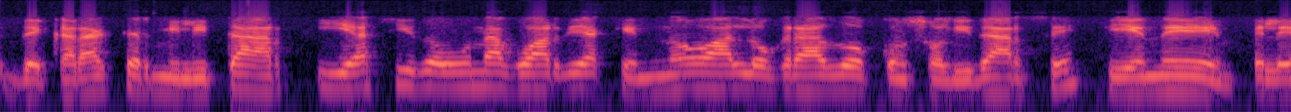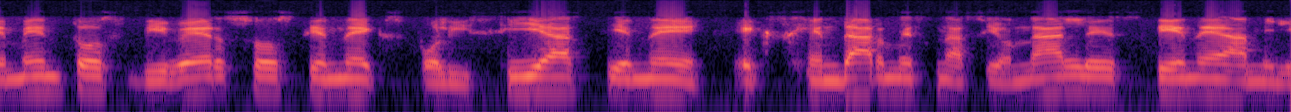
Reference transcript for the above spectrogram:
de carácter militar y ha sido una guardia que no ha logrado consolidarse, tiene elementos diversos, tiene ex policías, tiene ex gendarmes nacionales, tiene a militares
